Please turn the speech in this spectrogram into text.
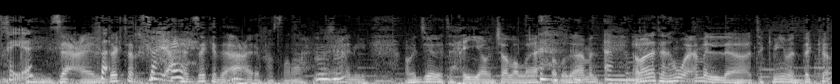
تخيل؟ يزعل ف- دكتور في صحيح. أحد زي كذا أعرفه صراحة؟ يعني اوجه له تحية وإن شاء الله الله يحفظه دائما. أمانة هو عمل آه، تكميم أتذكر؟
